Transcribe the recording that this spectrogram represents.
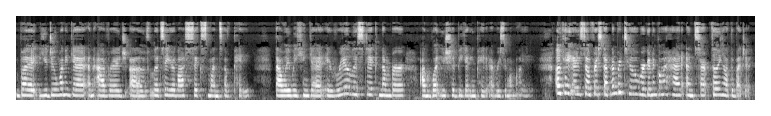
But you do want to get an average of, let's say your last six months of pay. That way we can get a realistic number on what you should be getting paid every single month. Okay guys, so for step number two, we're gonna go ahead and start filling out the budget.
